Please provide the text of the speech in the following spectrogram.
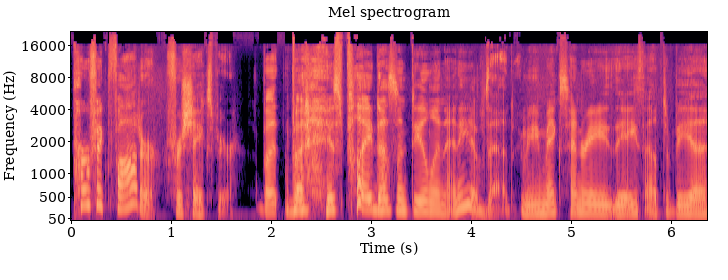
perfect fodder for Shakespeare. But but his play doesn't deal in any of that. I mean, he makes Henry VIII out to be a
